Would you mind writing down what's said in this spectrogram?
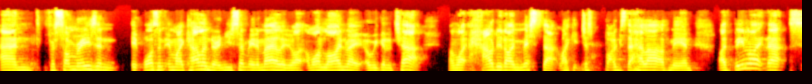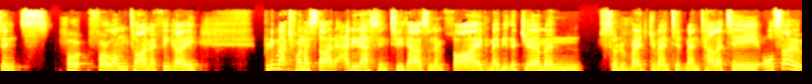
And for some reason it wasn't in my calendar. And you sent me an email and you're like, I'm online, mate. Are we going to chat? I'm like, how did I miss that? Like it just bugs the hell out of me. And I've been like that since for for a long time. I think I pretty much when I started Adidas in 2005, maybe the German sort of regimented mentality. Also,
